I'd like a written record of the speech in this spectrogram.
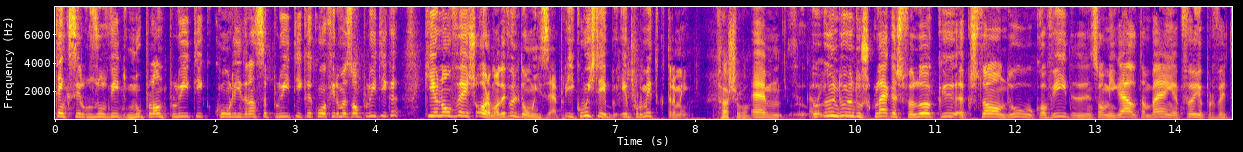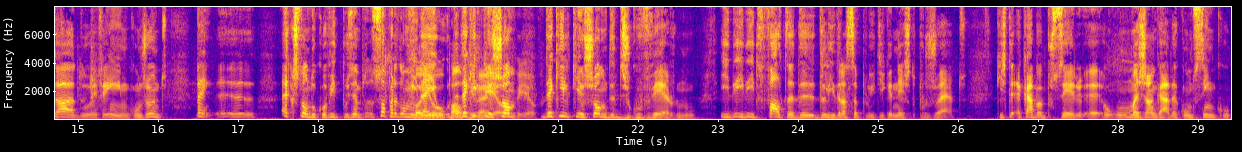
tem que ser resolvido no plano político, com liderança política, com afirmação política, que eu não vejo. Ora, eu vou-lhe dar um exemplo. E com isto eu, eu prometo que termino. Faz favor. Um, um, dos colegas falou que a questão do Covid em São Miguel também foi aproveitado, enfim, um conjunto. Bem, uh, a questão do Covid, por exemplo, só para dar uma foi ideia daquilo que, eu chamo, daquilo que eu chamo de desgoverno e de, de falta de, de, liderança política neste projeto, que isto acaba por ser uh, uma jangada com cinco,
